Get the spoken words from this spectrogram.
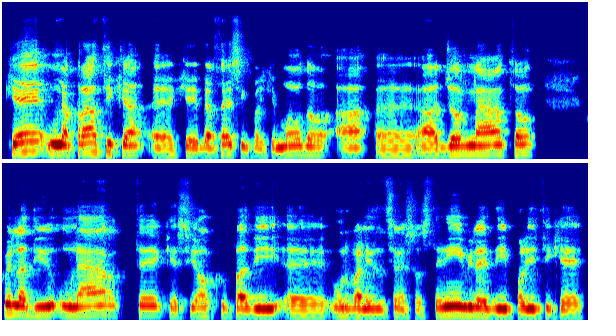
che è una pratica eh, che Bertès in qualche modo ha, eh, ha, aggiornato, quella di un'arte che si occupa di eh, urbanizzazione sostenibile, di politiche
